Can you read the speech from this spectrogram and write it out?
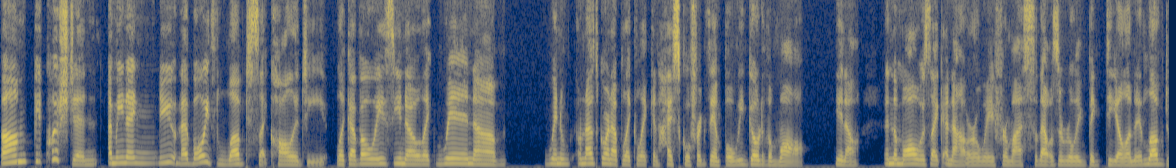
Um, good question. I mean, I knew I've always loved psychology. Like I've always, you know, like when um when when I was growing up, like like in high school, for example, we'd go to the mall, you know, and the mall was like an hour away from us, so that was a really big deal. And I loved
